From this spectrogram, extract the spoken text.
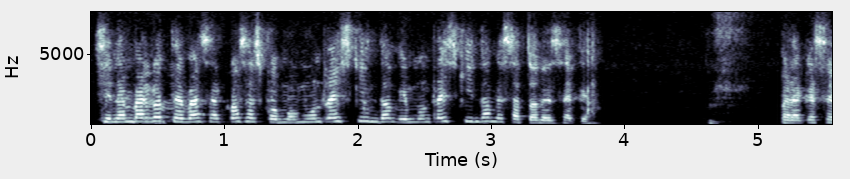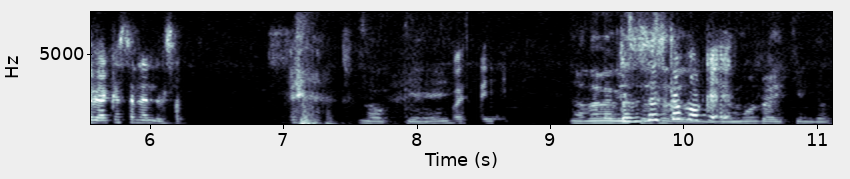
Sin embargo, te vas a cosas como Moonrise Kingdom, y Moonrise Kingdom está todo en sepia, para que se vea que están en el sol. Ok. Pues sí. No, no la he visto Entonces, es como de, que... de Moonrise Kingdom.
